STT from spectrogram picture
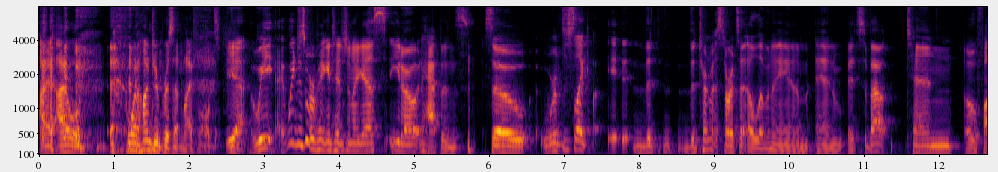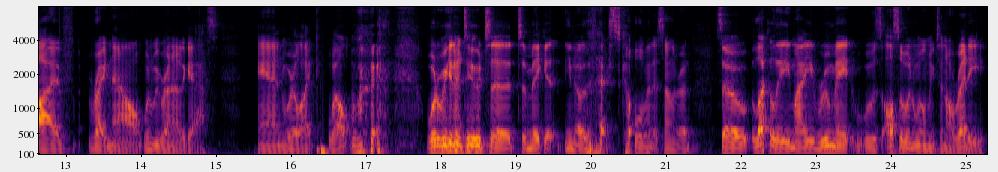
I, I will 100% my fault. yeah, we we just weren't paying attention. I guess you know it happens. So we're just like it, the the tournament starts at 11 a.m. and it's about 10:05 right now when we run out of gas, and we're like, well, what are we gonna do to to make it you know the next couple of minutes down the road? So luckily, my roommate was also in Wilmington already.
